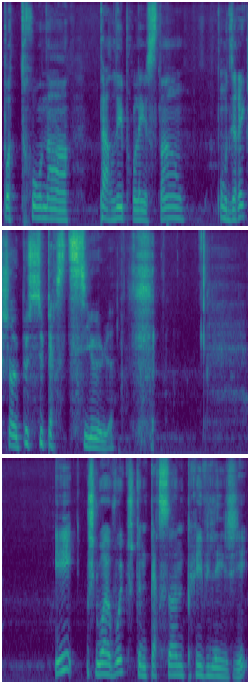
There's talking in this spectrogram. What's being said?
pas trop en parler pour l'instant. On dirait que je suis un peu superstitieux. Et je dois avouer que je suis une personne privilégiée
